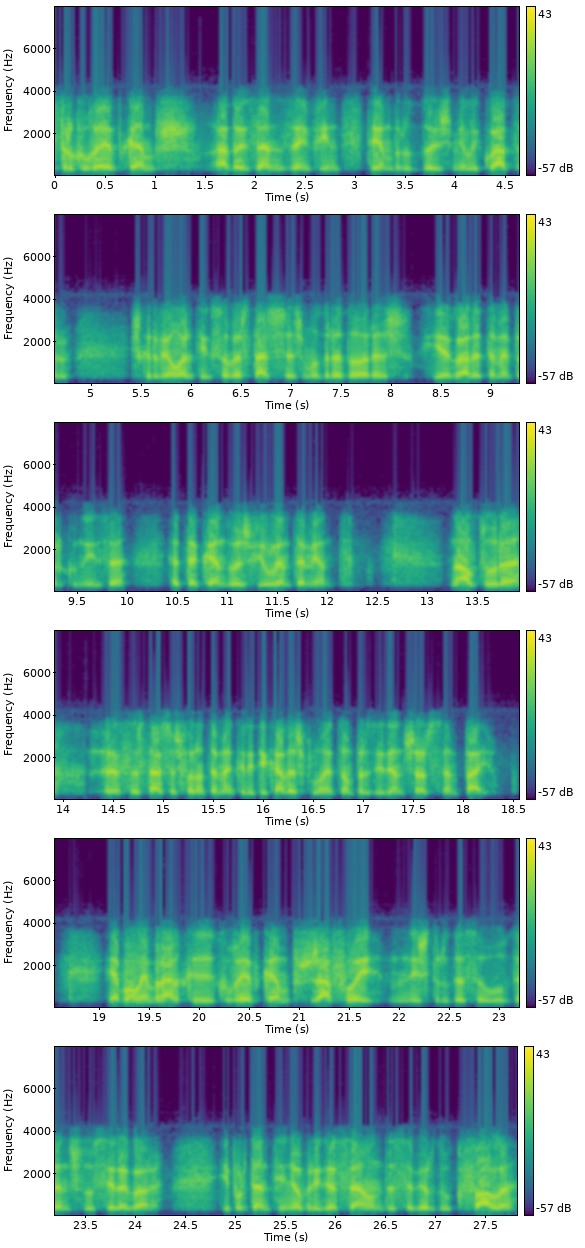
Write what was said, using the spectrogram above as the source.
ministro Correia de Campos, há dois anos, em 20 de setembro de 2004, escreveu um artigo sobre as taxas moderadoras que agora também preconiza, atacando-as violentamente. Na altura, essas taxas foram também criticadas pelo então presidente Jorge Sampaio. É bom lembrar que Correia de Campos já foi Ministro da Saúde antes de ser agora e, portanto, tinha a obrigação de saber do que fala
